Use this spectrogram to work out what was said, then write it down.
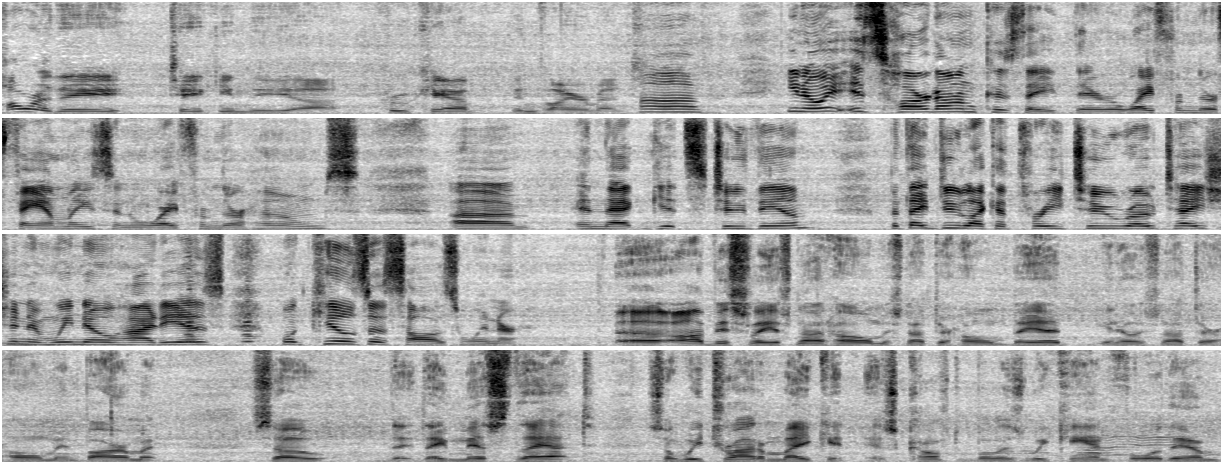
how are they taking the uh, crew camp environment? Uh, you know, it's hard on them because they, they're away from their families and away from their homes, um, and that gets to them. But they do like a 3 2 rotation, and we know how it is. What kills us all is winter. Uh, obviously, it's not home, it's not their home bed, you know, it's not their home environment. So they, they miss that. So we try to make it as comfortable as we can for them,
